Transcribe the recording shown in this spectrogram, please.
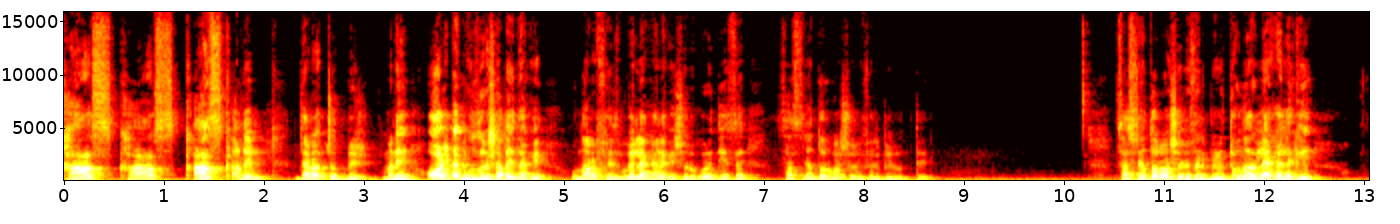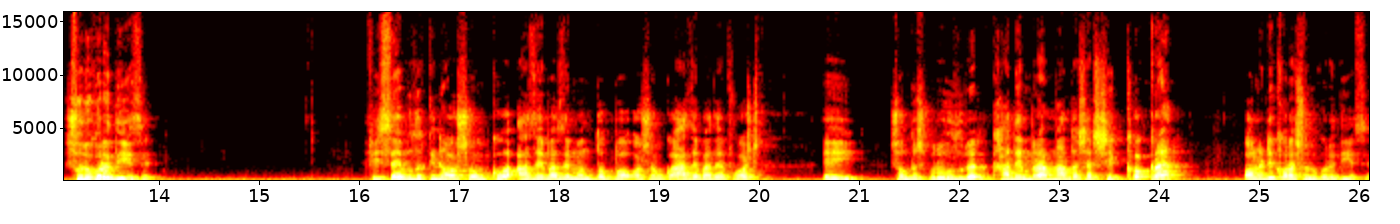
খাস খাস খাস খাদেম, যারা চব্বিশ মানে অল টাইম হুজুরের সাথেই থাকে। ওনারা ফেসবুকে লেখালেখি শুরু করে দিয়েছে সাসিনা দরবার শরীফের বিরুদ্ধে। সাসিনা দরবার শরীফের বিরুদ্ধে ওনারা লেখালেখি শুরু করে দিয়েছে। ফির সাহেব হুজুরকে নিয়ে অসংখ্য আজে বাজে মন্তব্য, অসংখ্য আজে বাজে পোস্ট এই সন্তোষপুর হুজুরের খাদেমরা, মাদ্রাসার শিক্ষকরা অলরেডি করা শুরু করে দিয়েছে।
